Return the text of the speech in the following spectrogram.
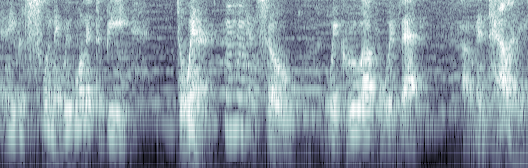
and even swimming. We wanted to be the winner. Mm-hmm. And so we grew up with that uh, mentality.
